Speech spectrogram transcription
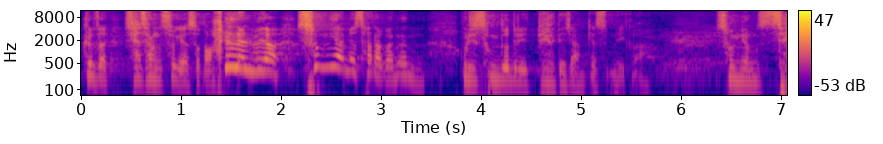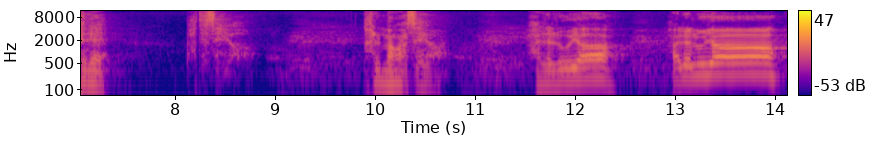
그래서 세상 속에서도 할렐루야 승리하며 살아가는 우리 성도들이 되어야 되지 않겠습니까? 성령 세례 받으세요. 갈망하세요. 할렐루야 할렐루야.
